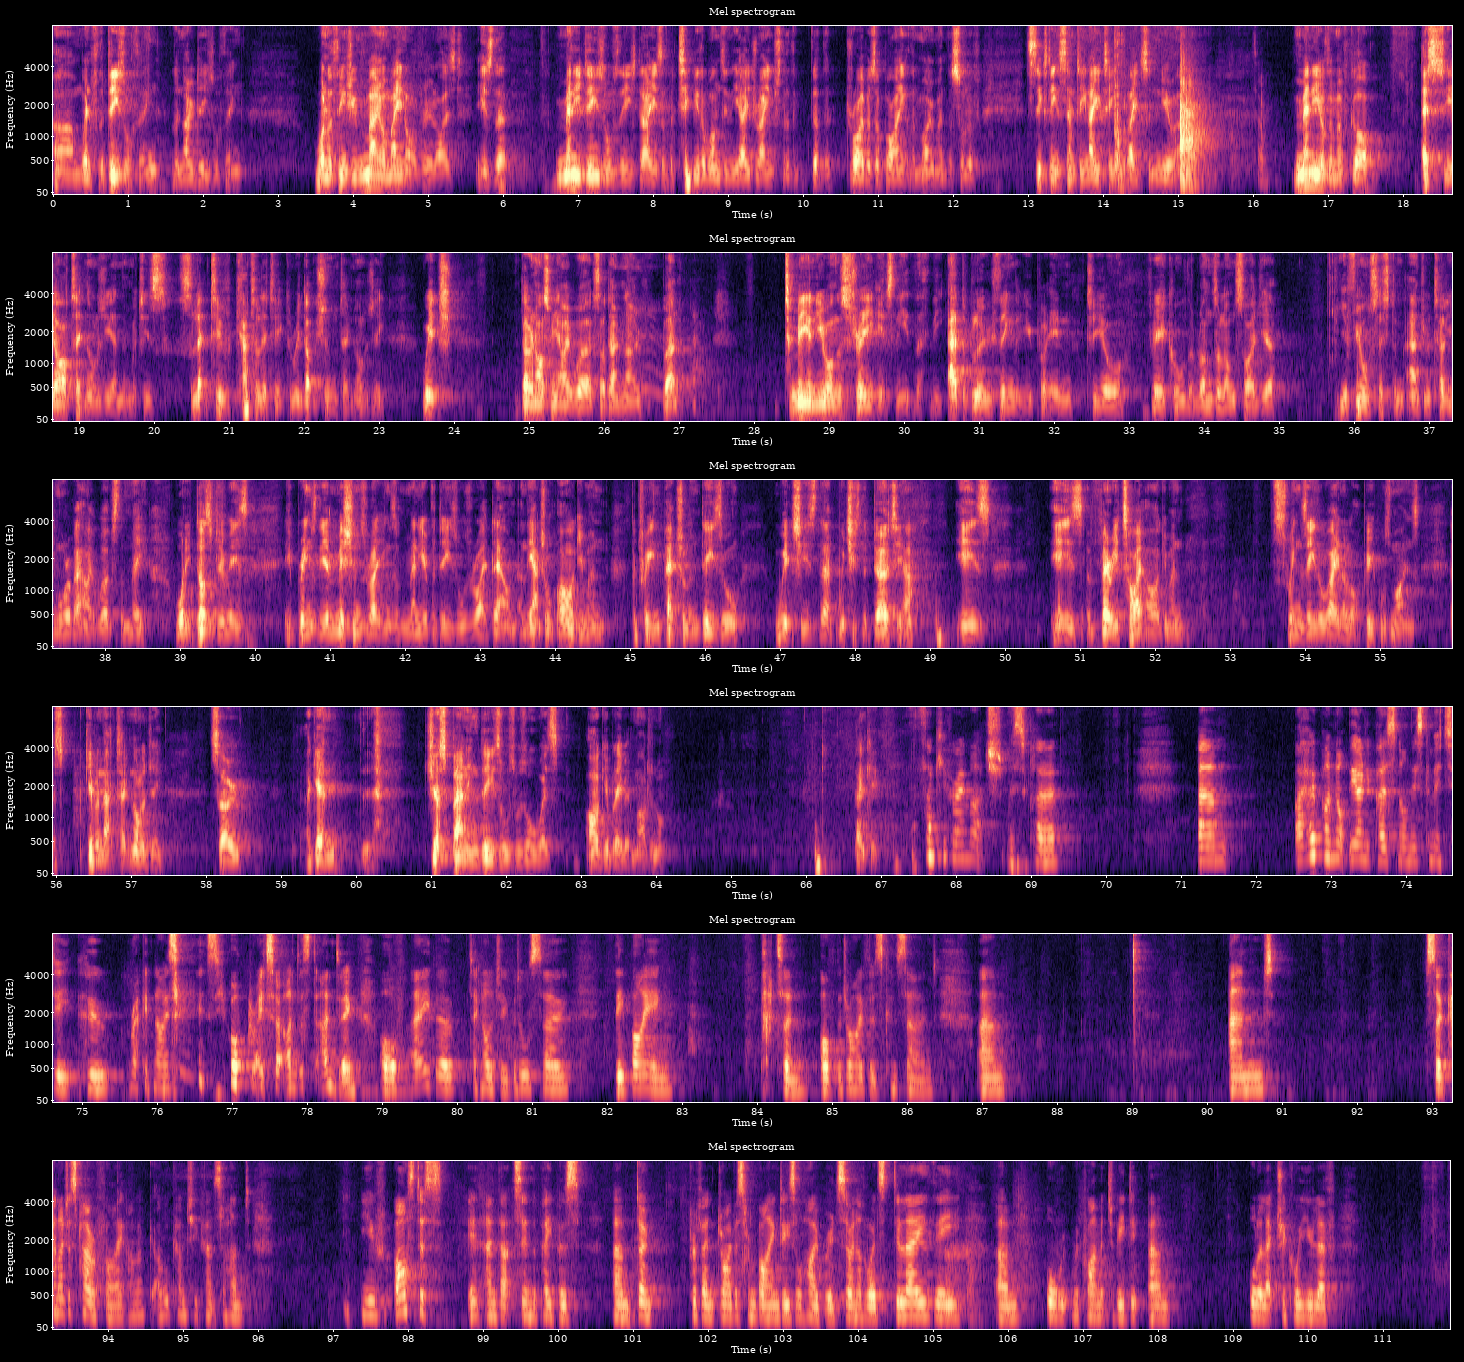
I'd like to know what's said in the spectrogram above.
um, went for the diesel thing, the no diesel thing, one of the things you may or may not have realised is that many diesels these days, and particularly the ones in the age range that the, that the drivers are buying at the moment, the sort of 16, 17, 18 plates and newer, many of them have got SCR technology in them, which is selective catalytic reduction technology, which, don't ask me how it works, I don't know, but to me and you on the street, it's the, the, the AdBlue thing that you put in to your vehicle that runs alongside your, your fuel system. Andrew will tell you more about how it works than me. What it does do is it brings the emissions ratings of many of the diesels right down. And the actual argument between petrol and diesel, which is the, which is the dirtier, is, is a very tight argument, swings either way in a lot of people's minds, given that technology. So again, just banning diesels was always arguably a bit marginal. Thank you. Thank you very much, Mr Clare. Um, I hope I'm not the only person on this committee who recognises your greater understanding of A, the technology, but also the buying pattern of the drivers concerned. Um, and so can I just clarify, I will, come to you, councillor Hunt. You've asked us, in, and that's in the papers, um, don't prevent drivers from buying diesel hybrids. So in other words, delay the um, all requirement to be um, all electric or ULEV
